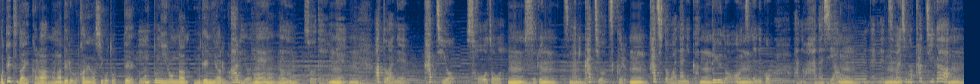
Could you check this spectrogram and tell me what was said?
お手伝いから学べるお金の仕事ってうん。本当にいろんな無限にあるなと。あるよね、うんうんうんそうだようんうん。ね、あとはね価値を想像うんうん。するうん。つまり価値を作る、うん。価値とは何かっていうのをうん。常にこうあの話し合うん。だよね、うん。つまりその価値がうん。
